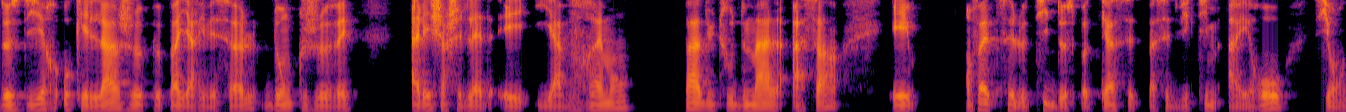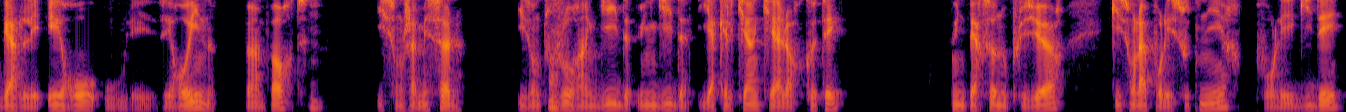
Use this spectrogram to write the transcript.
de se dire, OK, là, je peux pas y arriver seul, donc je vais aller chercher de l'aide. Et il y a vraiment pas du tout de mal à ça. Et en fait, c'est le titre de ce podcast, c'est de passer de victime à héros. Si on regarde les héros ou les héroïnes, peu importe, mmh. ils sont jamais seuls. Ils ont toujours un guide, une guide. Il y a quelqu'un qui est à leur côté, une personne ou plusieurs, qui sont là pour les soutenir, pour les guider,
